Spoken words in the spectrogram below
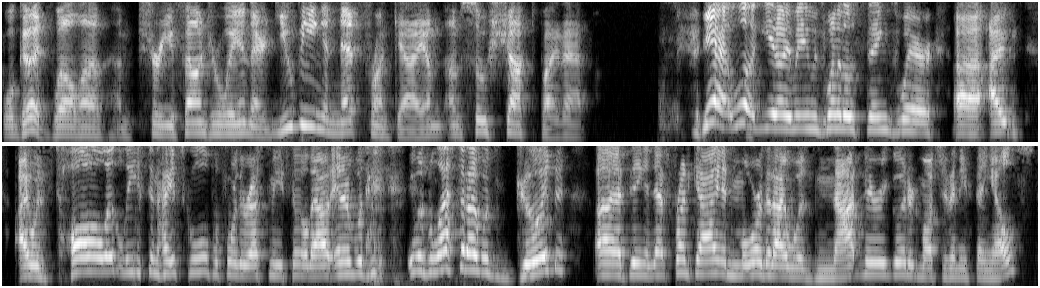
Well, good. Well, uh, I'm sure you found your way in there. You being a net front guy, I'm I'm so shocked by that. Yeah, look, you know, it was one of those things where uh, I I was tall at least in high school before the rest of me filled out, and it was it was less that I was good uh, at being a net front guy, and more that I was not very good at much of anything else.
